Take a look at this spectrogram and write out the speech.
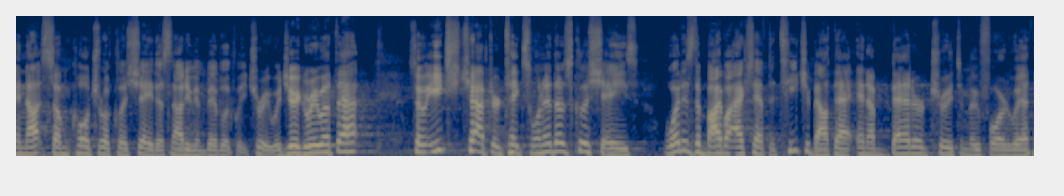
and not some cultural cliche that's not even biblically true. Would you agree with that? So each chapter takes one of those cliches, what does the Bible actually have to teach about that and a better truth to move forward with?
